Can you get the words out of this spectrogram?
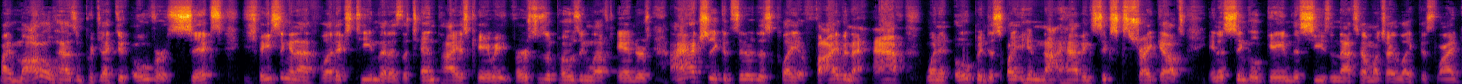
My model has him projected over over six. He's facing an athletics team that has the 10th highest K rate versus opposing left handers. I actually considered this play at five and a half when it opened, despite him not having six strikeouts in a single game this season. That's how much I like this line.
